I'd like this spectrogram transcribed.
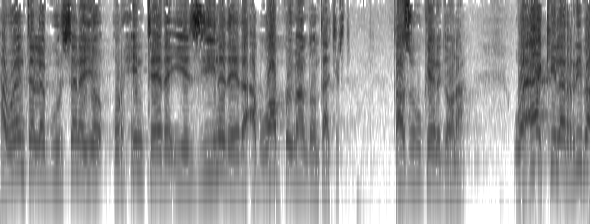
haweenta la guursanayo qurxinteeda iyo ziinadeeda abwaab ku imaan doontaa jirta. Taasuu ku keeni doonaa. Wa aakila ariba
